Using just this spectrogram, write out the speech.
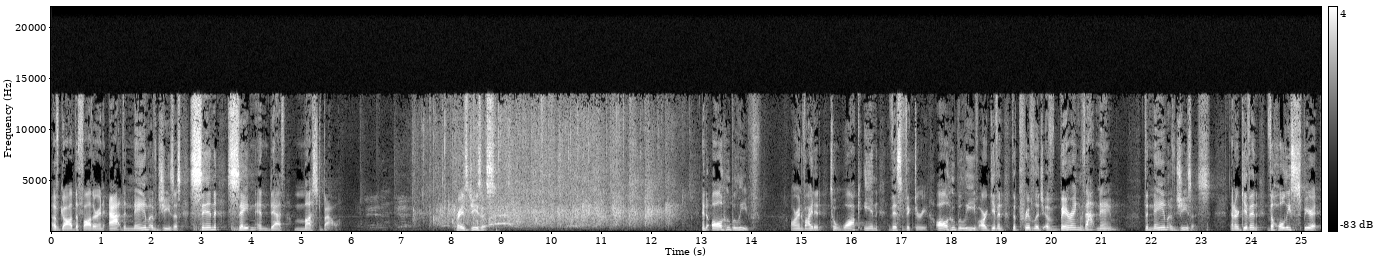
of God the Father. And at the name of Jesus, sin, Satan, and death must bow. Praise Jesus. And all who believe are invited to walk in this victory. All who believe are given the privilege of bearing that name, the name of Jesus and are given the Holy Spirit.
